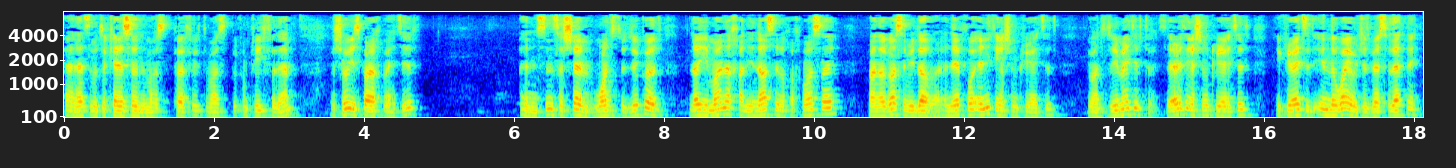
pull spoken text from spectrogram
And that's the Mutakenesim, the most perfect, the most complete for them. And since Hashem wants to do good, and therefore anything Hashem created, He wants to be native to it. So everything Hashem created, he created in the way which is best for that thing.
